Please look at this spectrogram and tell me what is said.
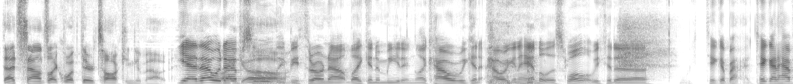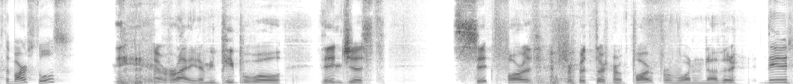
that sounds like what they're talking about. Yeah, that would Like, absolutely oh. be thrown out like in a meeting. Like, how are we gonna how are we gonna handle this? Well, we could uh take out take out half the bar stools. right. I mean, people will then just sit farther further apart from one another. Dude,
